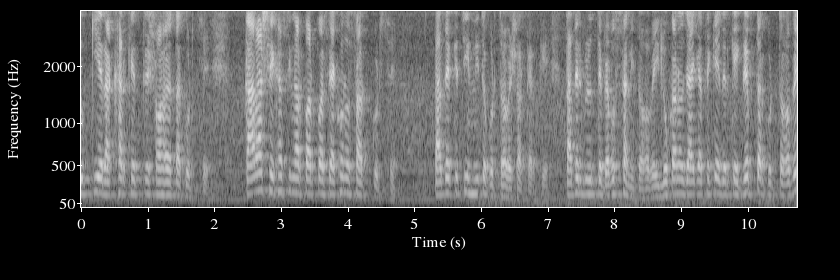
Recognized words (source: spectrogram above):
লুকিয়ে রাখার ক্ষেত্রে সহায়তা করছে কারা শেখ হাসিনার পারপাস এখনও সার্ভ করছে? তাদেরকে চিহ্নিত করতে হবে সরকারকে। তাদের বিরুদ্ধে ব্যবস্থা নিতে হবে। এই লোকানো জায়গা থেকে এদেরকে গ্রেপ্তার করতে হবে।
